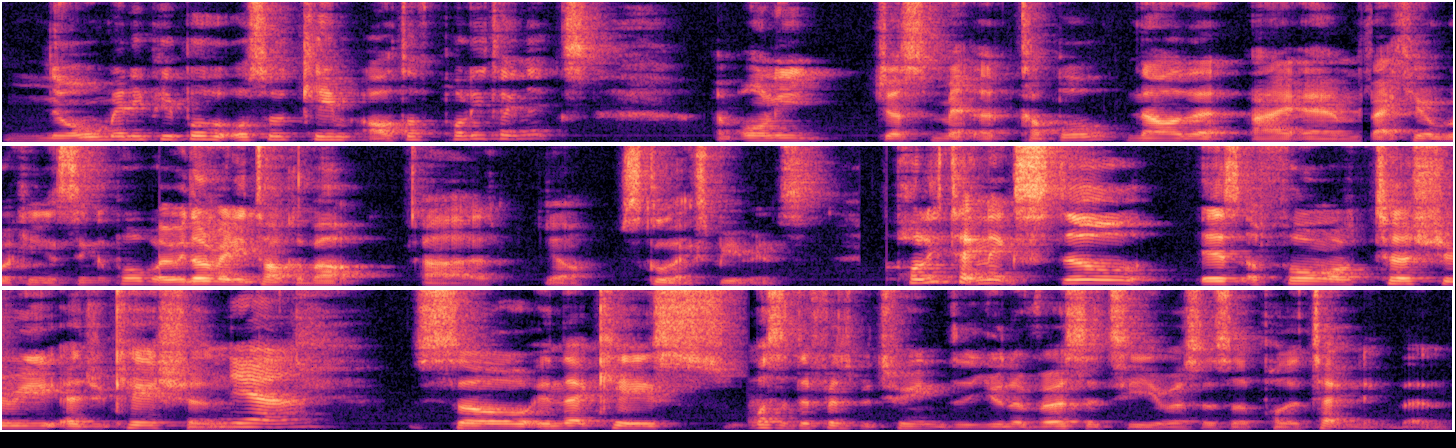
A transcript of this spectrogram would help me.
know many people who also came out of polytechnics. I've only just met a couple now that I am back here working in Singapore, but we don't really talk about, uh, you know, school experience. Polytechnics still is a form of tertiary education. yeah. So in that case, what's the difference between the university versus a polytechnic then?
